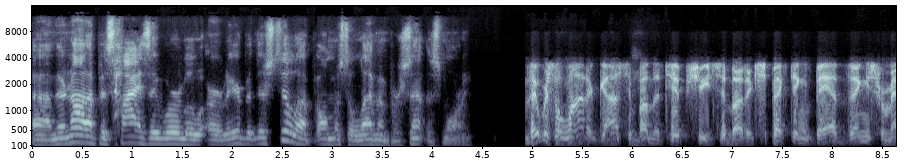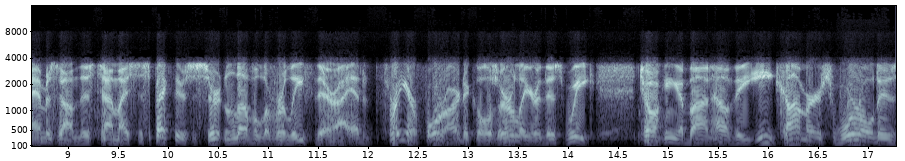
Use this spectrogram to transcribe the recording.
Um, they're not up as high as they were a little earlier, but they're still up almost eleven percent this morning. There was a lot of gossip on the tip sheets about expecting bad things from Amazon this time. I suspect there's a certain level of relief there. I had three or four articles earlier this week talking about how the e commerce world is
